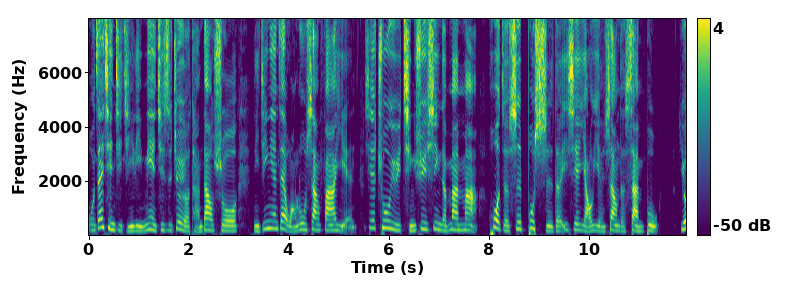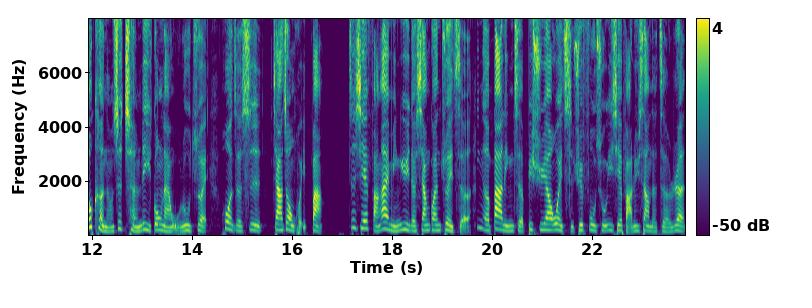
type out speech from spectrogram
我在前几集里面其实就有谈到说，你今天在网络上发言，一些出于情绪性的谩骂，或者是不实的一些谣言上的散布，有可能是成立公然侮辱罪，或者是加重诽谤这些妨碍名誉的相关罪责，因而霸凌者必须要为此去付出一些法律上的责任，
